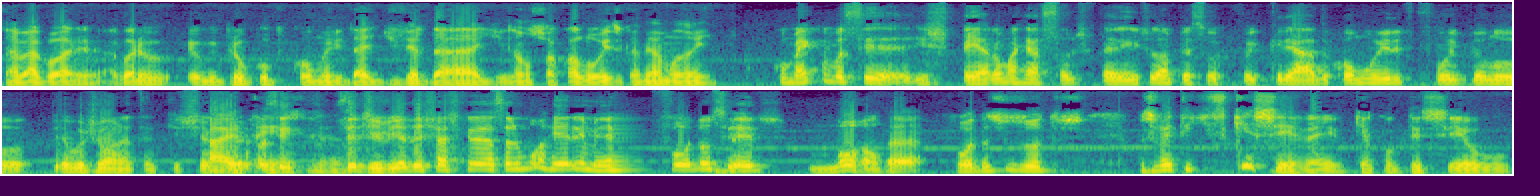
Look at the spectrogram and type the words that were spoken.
sabe? Agora, agora eu, eu me preocupo com a humanidade de verdade, não só com a Lois e com a minha mãe. como é que você espera uma reação diferente de uma pessoa que foi criada como ele foi pelo, pelo Jonathan, que chegou Ah, e falou assim, né? você devia deixar as crianças morrerem mesmo. Foda-se eles. Morram. É, Foda-se os outros. Você vai ter que esquecer, velho, o que aconteceu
